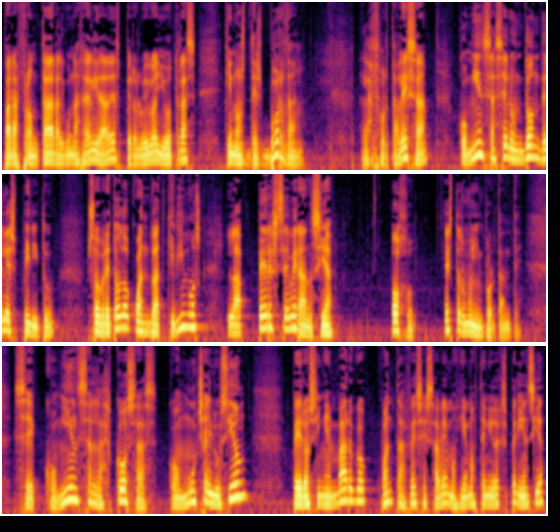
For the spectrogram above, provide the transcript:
para afrontar algunas realidades, pero luego hay otras que nos desbordan. La fortaleza comienza a ser un don del espíritu, sobre todo cuando adquirimos la perseverancia. Ojo, esto es muy importante. Se comienzan las cosas con mucha ilusión, pero sin embargo, ¿cuántas veces sabemos y hemos tenido experiencia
